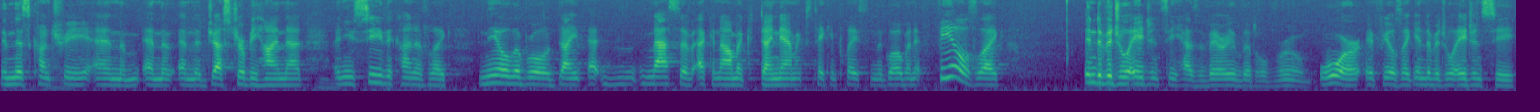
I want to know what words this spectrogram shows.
in this country and the, and the, and the gesture behind that. And you see the kind of like neoliberal, eh, massive economic dynamics taking place in the globe. And it feels like individual agency has very little room, or it feels like individual agency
